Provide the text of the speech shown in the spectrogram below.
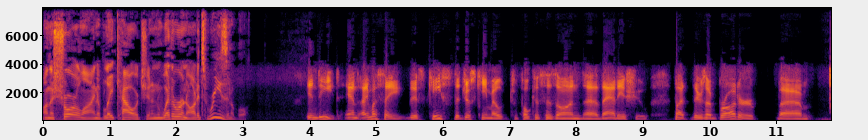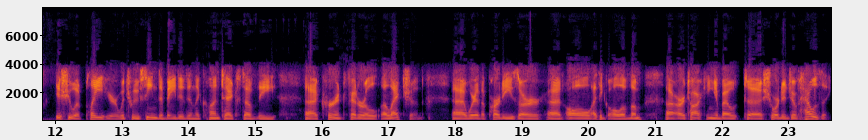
on the shoreline of Lake Cowichan, and whether or not it's reasonable. Indeed. And I must say, this case that just came out focuses on uh, that issue, but there's a broader um, issue at play here, which we've seen debated in the context of the uh, current federal election. Uh, where the parties are uh, all, I think all of them, uh, are talking about uh, shortage of housing,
